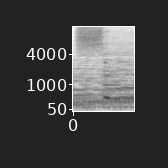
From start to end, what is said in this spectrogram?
say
